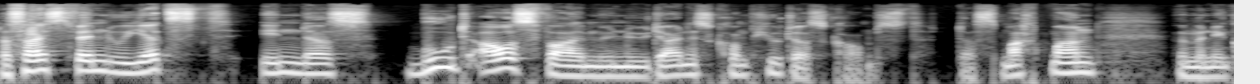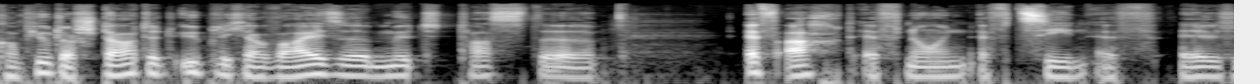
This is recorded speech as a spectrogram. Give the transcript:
Das heißt, wenn du jetzt in das Boot-Auswahlmenü deines Computers kommst, das macht man, wenn man den Computer startet, üblicherweise mit Taste F8, F9, F10, F11,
